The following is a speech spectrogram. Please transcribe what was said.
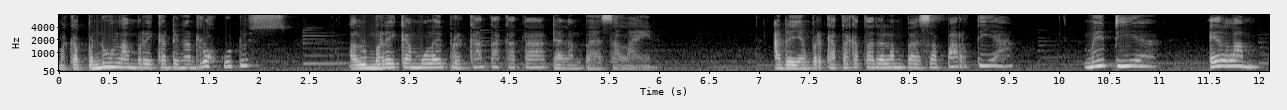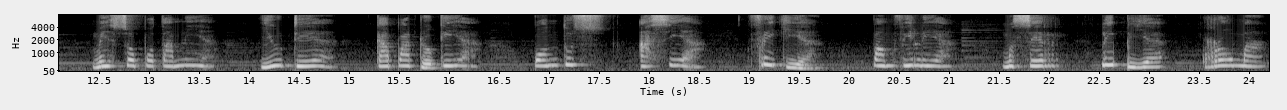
Maka penuhlah mereka dengan roh kudus, lalu mereka mulai berkata-kata dalam bahasa lain ada yang berkata-kata dalam bahasa Partia, Media, Elam, Mesopotamia, Yudea, Kapadokia, Pontus, Asia, Frigia, Pamfilia, Mesir, Libya, Roma,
